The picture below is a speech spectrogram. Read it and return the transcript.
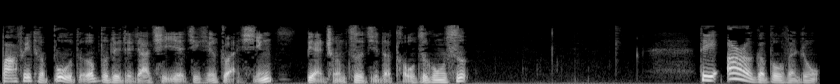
巴菲特不得不对这家企业进行转型，变成自己的投资公司。第二个部分中，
